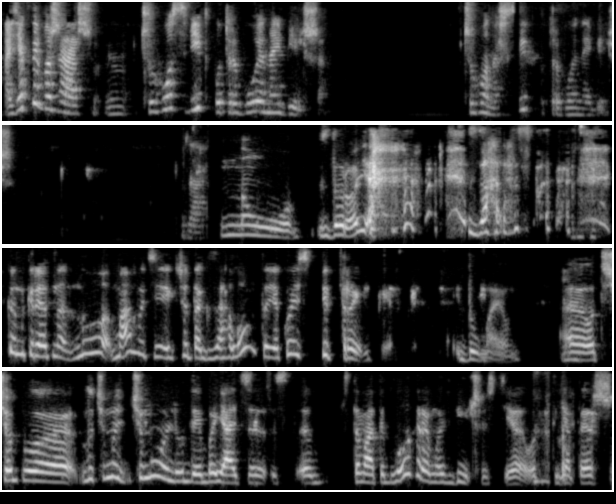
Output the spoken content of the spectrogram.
А як ти вважаєш, чого світ потребує найбільше? Чого наш світ потребує найбільше? Зараз. Ну, здоров'я зараз конкретно. Ну, мабуть, якщо так загалом, то якоїсь підтримки, думаю. Е, от щоб е, ну чому чому люди бояться е, ставати блогерами в більшості? От я теж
